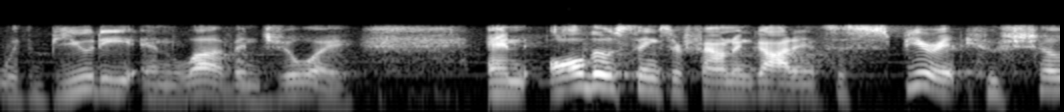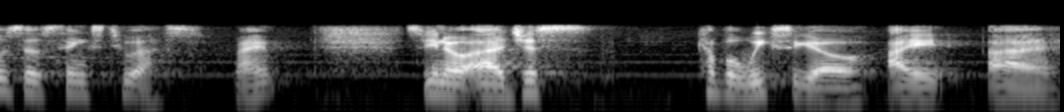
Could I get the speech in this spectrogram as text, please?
with beauty and love and joy. And all those things are found in God. And it's the Spirit who shows those things to us, right? So, you know, uh, just a couple of weeks ago, I, uh,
